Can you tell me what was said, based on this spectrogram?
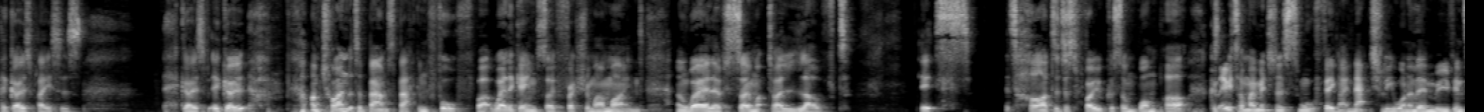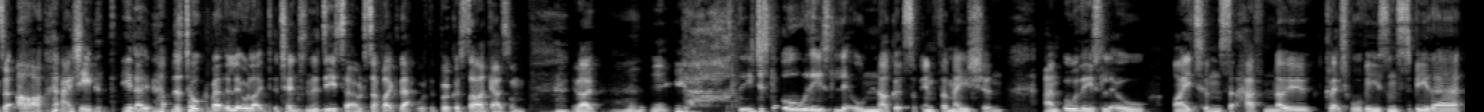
it goes places it goes it goes i'm trying not to bounce back and forth but where the game's so fresh in my mind and where there's so much i loved it's it's hard to just focus on one part because every time I mention a small thing, I naturally want to then move into, oh, actually, you know, I'm just talking about the little like attention to detail and stuff like that with the book of sarcasm. You know, you, you, you just get all these little nuggets of information and all these little items that have no collectible reasons to be there.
